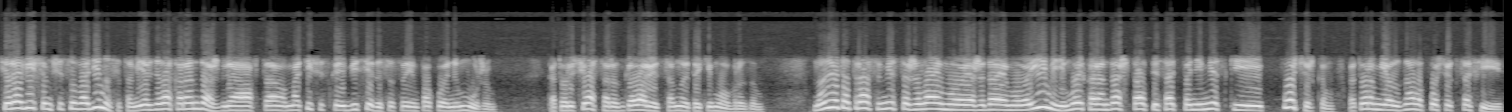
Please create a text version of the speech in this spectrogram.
Вчера вечером часу в одиннадцатом я взяла карандаш для автоматической беседы со своим покойным мужем, который часто разговаривает со мной таким образом. Но на этот раз вместо желаемого и ожидаемого имени мой карандаш стал писать по-немецки почерком, в котором я узнала почерк Софии.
